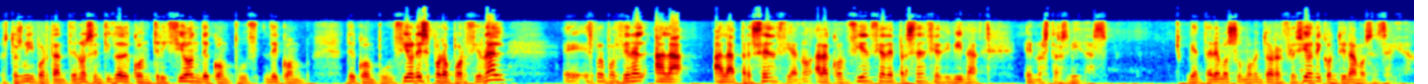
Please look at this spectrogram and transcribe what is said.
Esto es muy importante, ¿no? El sentido de contrición, de, de, compunción es proporcional, eh, es proporcional a la a la presencia, ¿no? a la conciencia de presencia divina en nuestras vidas. Bien, tenemos un momento de reflexión y continuamos enseguida.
